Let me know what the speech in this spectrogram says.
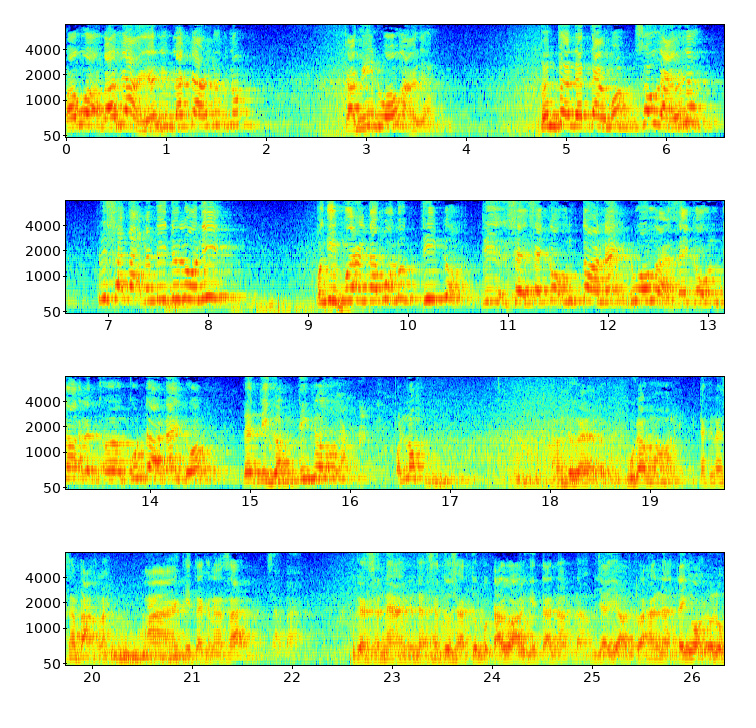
bawa barang yang di belakang tu penuh. Kami dua orang je. Tuan-tuan datang pun seorang je. Jadi sahabat Nabi dulu ni pergi perang tabuk tu tiga. Se seekor unta naik dua orang. Seekor unta uh, kuda naik dua dan tiga. Tiga orang. Penuh. Ha, tu kan tu. Agama ni kita kena sabar lah. Ha, kita kena sabar. Bukan senang nak satu-satu perkara kita nak nak berjaya. Tuhan nak tengok dulu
